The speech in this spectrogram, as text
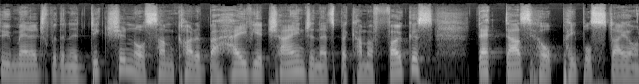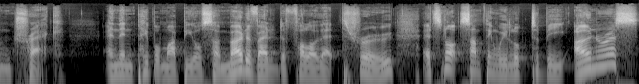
to manage with an addiction or some kind of behavior change, and that's become a focus. That does help people stay on track. And then people might be also motivated to follow that through. It's not something we look to be onerous,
